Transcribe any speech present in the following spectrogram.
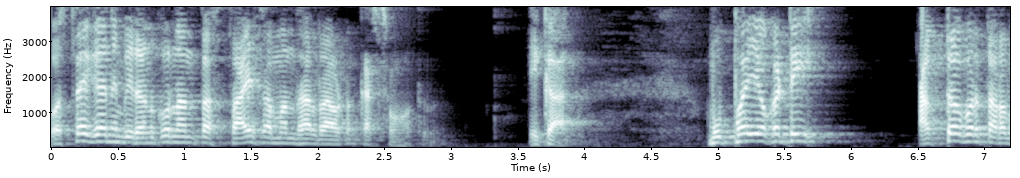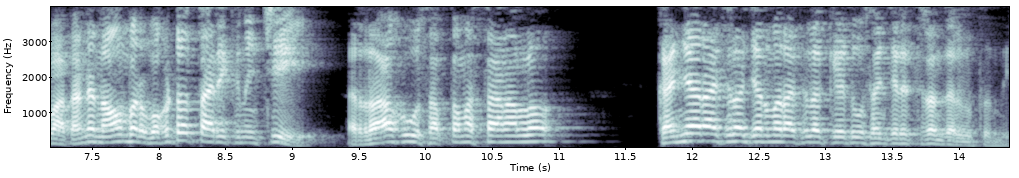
వస్తాయి కానీ మీరు అనుకున్నంత స్థాయి సంబంధాలు రావడం కష్టమవుతుంది. ఇక ముప్పై ఒకటి అక్టోబర్ తర్వాత అంటే నవంబర్ ఒకటో తారీఖు నుంచి రాహు సప్తమ స్థానంలో కన్యారాశిలో జన్మరాశిలో కేతువు సంచరించడం జరుగుతుంది.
